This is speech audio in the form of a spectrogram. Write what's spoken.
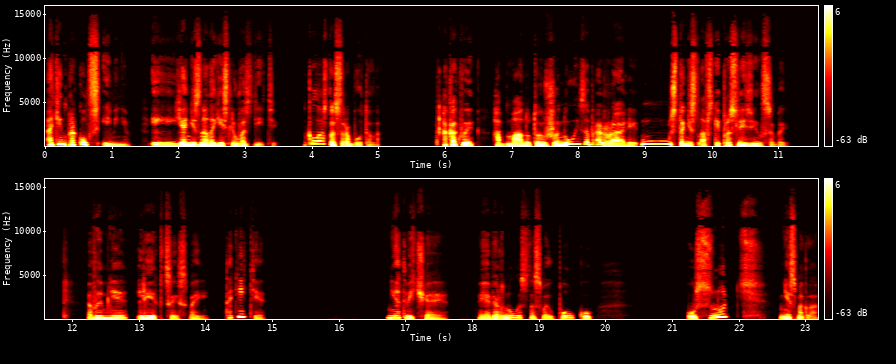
один прокол с именем, и я не знала, есть ли у вас дети. Классно сработало. А как вы обманутую жену изображали? М -м, Станиславский прослезился бы. Вы мне лекции свои дадите? Не отвечая, я вернулась на свою полку. Уснуть не смогла.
